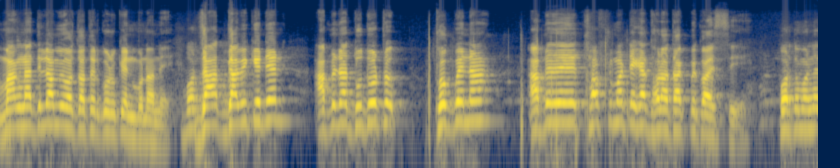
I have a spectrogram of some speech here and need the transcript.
মাংনা দিলে আমি অজাতের গরু কিনবো না নে। জাত গাবি কেনেন আপনারা দুধও ঠক- ঠকবে না আপনাদের সবসময় টেকা ধরা থাকবে কয়েছে বর্তমানে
